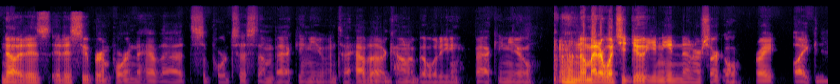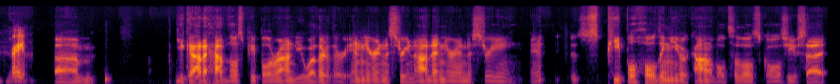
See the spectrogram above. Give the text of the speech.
No, it is it is super important to have that support system backing you and to have that Mhm. accountability backing you. no matter what you do, you need an inner circle, right? Like Right. um you got to have those people around you whether they're in your industry not in your industry and it's people holding you accountable to those goals you set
